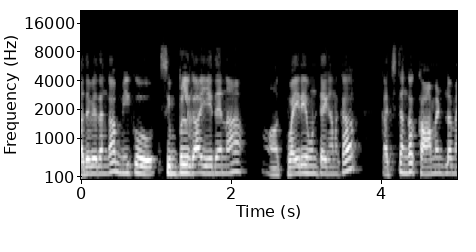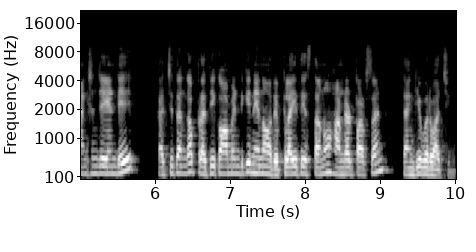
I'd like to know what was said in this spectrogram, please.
అదేవిధంగా మీకు సింపుల్గా ఏదైనా క్వైరీ ఉంటే కనుక ఖచ్చితంగా కామెంట్లో మెన్షన్ చేయండి. ఖచ్చితంగా ప్రతి కామెంట్కి నేను రిప్లై అయితే ఇస్తాను hundred percent thank you for watching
